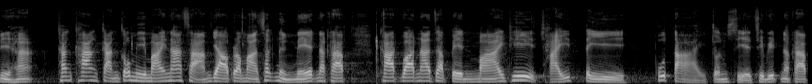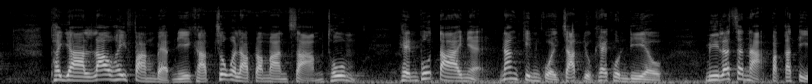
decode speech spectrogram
นี่ฮะข้างๆ กันก็มีไม้หน้าสามยาวประมาณสัก 1 เมตรนะครับ คาดว่าน่าจะเป็นไม้ที่ใช้ตี ผู้ตายจนเสียชีวิตนะครับ พยานเล่าให้ฟังแบบนี้ครับ ช่วงเวลาประมาณ3ามทุ่ม เห็นผู้ตายเนี่ยนั่งกินก๋วยจั๊บอยู่แค่คนเดียว มีลักษณะปกติ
